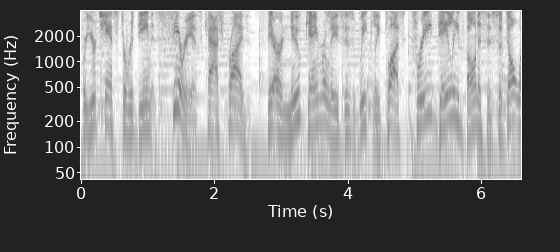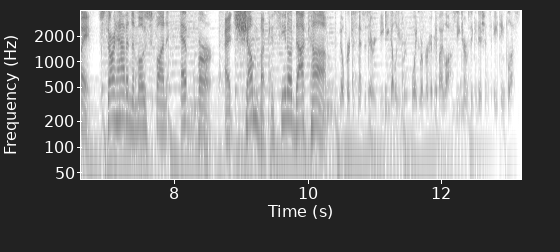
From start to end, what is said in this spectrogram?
for your chance to redeem serious cash prizes. There are new game releases weekly, plus free daily bonuses. So don't wait. Start having the most fun ever at ChumbaCasino.com. No purchase necessary. VGW Group. Void were prohibited by law. See terms and conditions. 18 plus.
